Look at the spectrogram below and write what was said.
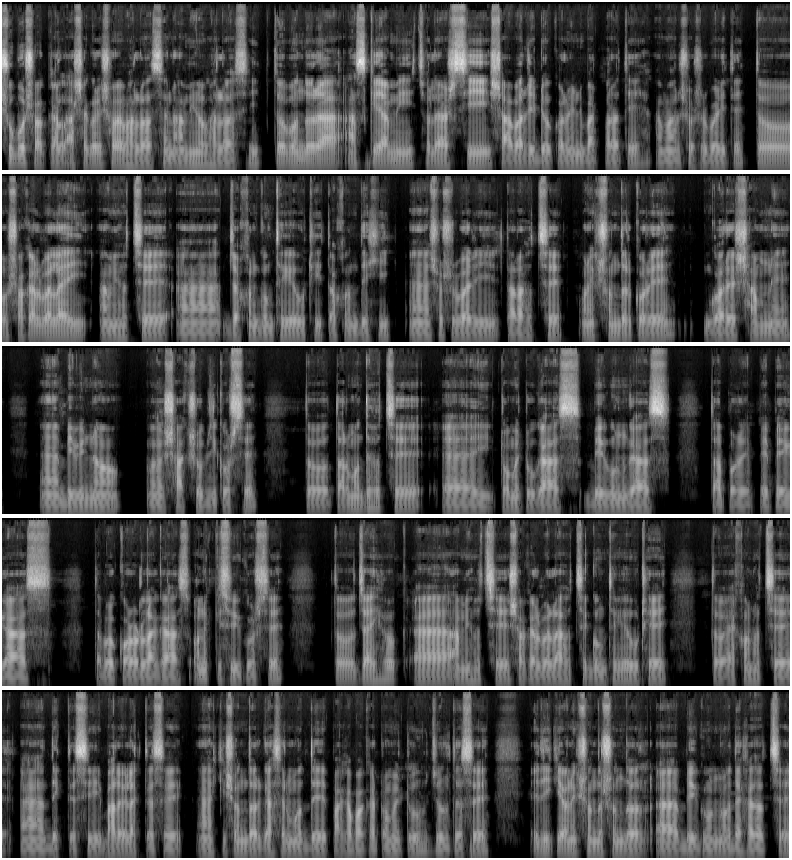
শুভ সকাল। আশা করি সবাই ভালো আছেন, আমিও ভালো আছি। তো বন্ধুরা, আজকে আমি চলে আসছি সাবার রেডিও কলোনি বাটপাড়াতে, আমার শ্বশুর বাড়িতে তো সকালবেলায় আমি হচ্ছে যখন ঘুম থেকে উঠি তখন দেখি শ্বশুরবাড়ি তারা হচ্ছে অনেক সুন্দর করে ঘরের সামনে বিভিন্ন শাকসবজি করছে। তো তার মধ্যে হচ্ছে এই টমেটো গাছ, বেগুন গাছ তারপরে পেঁপে গাছ, তারপর করলা গাছ, অনেক কিছুই করছে। তো যাই হোক আমি হচ্ছে সকালবেলা হচ্ছে ঘুম থেকে উঠে তো এখন হচ্ছে দেখতেছি, ভালোই লাগতেছে। কি সুন্দর গাছের মধ্যে পাকা পাকা টমেটো ঝুলতেছে এদিকে অনেক সুন্দর সুন্দর বেগুনও দেখা যাচ্ছে।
